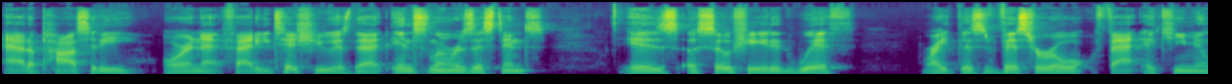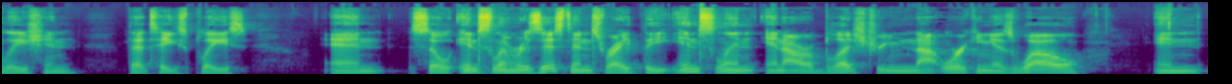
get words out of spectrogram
adiposity or in that fatty tissue is that insulin resistance is associated with right? This visceral fat accumulation that takes place. And so insulin resistance, right? The insulin in our bloodstream not working as well in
